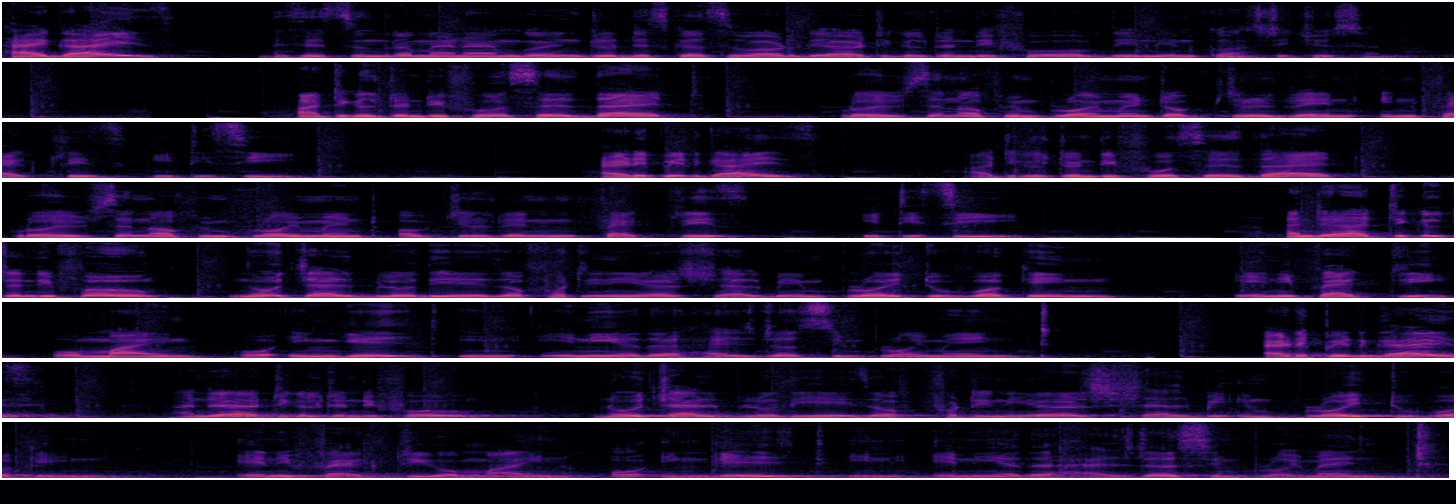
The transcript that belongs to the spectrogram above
Hi guys, this is Sundram and I am going to discuss about the Article 24 of the Indian Constitution. Article 24 says that prohibition of employment of children in factories etc. I repeat guys, Article 24 says that prohibition of employment of children in factories etc. Under Article 24, no child below the age of 14 years shall be employed to work in any factory or mine or engaged in any other hazardous employment. I repeat, guys, under Article 24, no child below the age of 14 years shall be employed to work in any factory or mine or engaged in any other hazardous employment.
